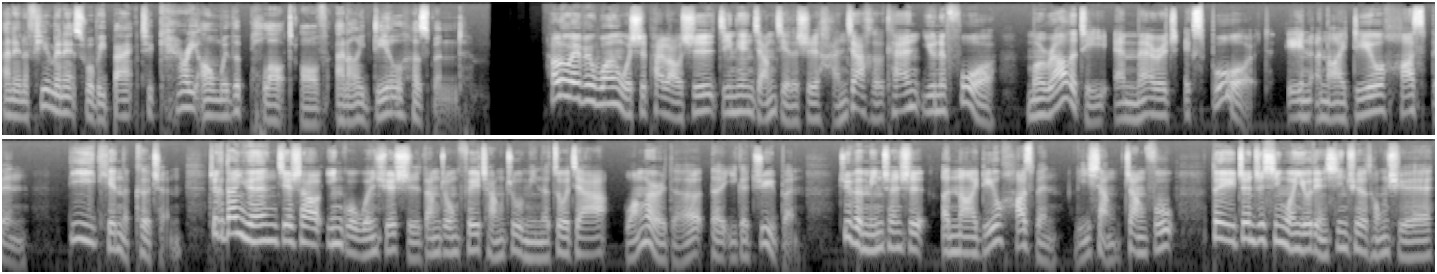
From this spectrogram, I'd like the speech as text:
and in a few minutes, we'll be back to carry on with the plot of An Ideal Husband. Hello everyone，我是派老师。今天讲解的是寒假合刊 Unit Four Morality and Marriage Explored in an Ideal Husband 第一天的课程。这个单元介绍英国文学史当中非常著名的作家王尔德的一个剧本，剧本名称是《An Ideal Husband》理想丈夫。对政治新闻有点兴趣的同学，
